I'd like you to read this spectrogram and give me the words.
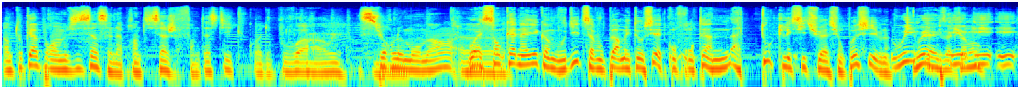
en tout cas pour un musicien, c'est un apprentissage fantastique quoi, de pouvoir Ah oui. sur le moment. Ouais, sans canailler, comme vous dites, ça vous permettait aussi d'être confronté à, à toutes les situations possibles. Oui, Oui, et- exactement. Et, et-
